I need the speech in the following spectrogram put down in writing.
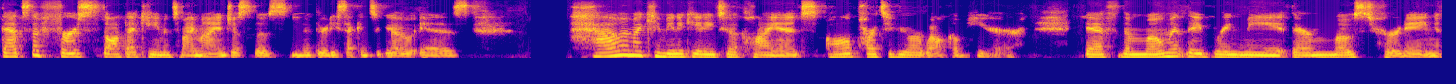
that's the first thought that came into my mind just those, you know, 30 seconds ago is how am I communicating to a client all parts of you are welcome here? If the moment they bring me their most hurting,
